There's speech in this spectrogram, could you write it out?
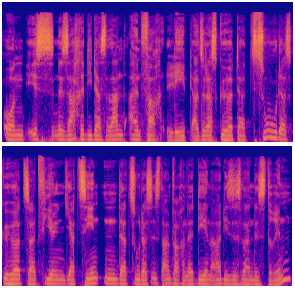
und ist eine Sache, die das Land einfach lebt. Also das gehört dazu, das gehört seit vielen Jahrzehnten dazu, das ist einfach in der DNA dieses Landes drin.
